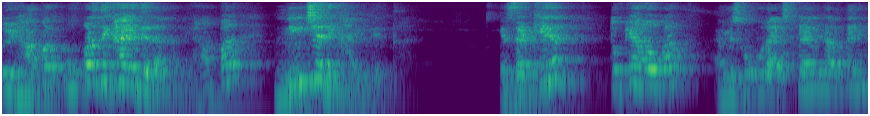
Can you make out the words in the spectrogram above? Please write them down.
तो यहाँ पर ऊपर दिखाई दे रहा था यहाँ पर नीचे दिखाई देता है। इज़ क्लियर तो क्या होगा? हम इसको पूरा एक्सप्लेन करते हैं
